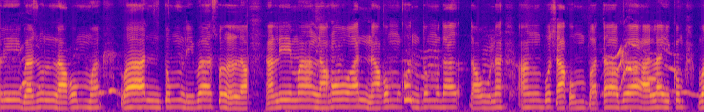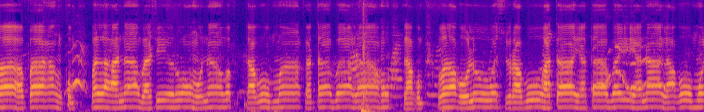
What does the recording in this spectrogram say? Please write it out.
لباس لكم وأنتم لباس لهم. علم له أنكم كنتم تخطئون أنفسكم فتاب عليكم وعفى عنكم والآن بشروهن وابتغوا ما كتب الله لكم وكلوا واشربوا حتى يتبين لكم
